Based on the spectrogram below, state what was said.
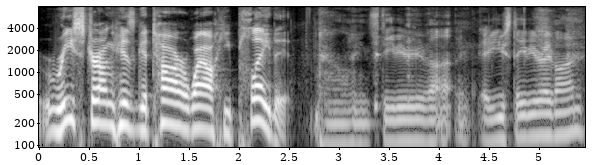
restrung his guitar while he played it. Oh, Stevie Ray Vaughan. Are you Stevie Ray Vaughan?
